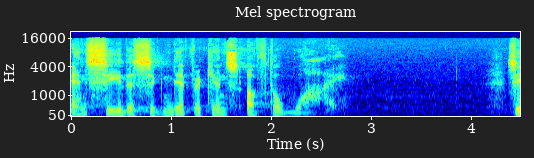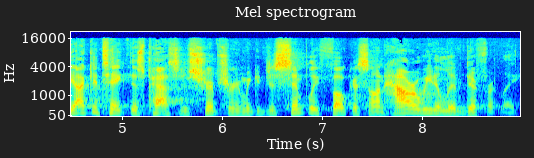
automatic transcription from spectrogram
and see the significance of the why. See, I could take this passage of scripture and we could just simply focus on how are we to live differently?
